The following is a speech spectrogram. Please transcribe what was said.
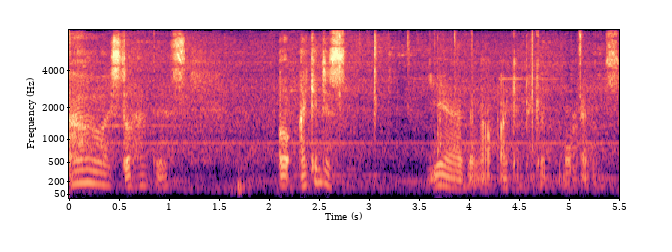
Oh, I still have this. Oh, I can just. Yeah, then I'll, I can pick up more items.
